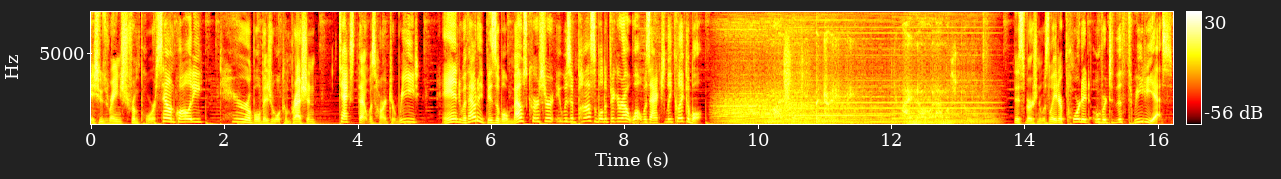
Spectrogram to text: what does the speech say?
Issues ranged from poor sound quality, terrible visual compression, text that was hard to read, and without a visible mouse cursor, it was impossible to figure out what was actually clickable. This version was later ported over to the 3DS,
